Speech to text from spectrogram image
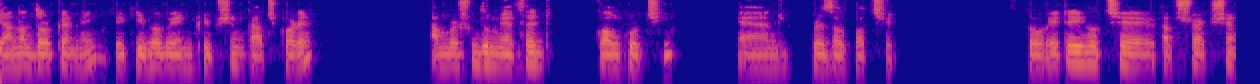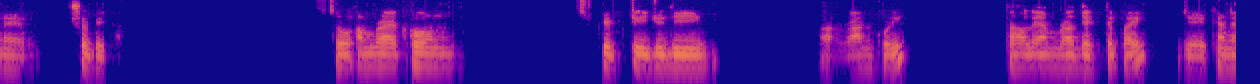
জানার দরকার নেই যে কীভাবে এনক্রিপশন কাজ করে। আমরা শুধু মেথড কল করছি অ্যান্ড রেজাল্ট পাচ্ছি। তো এটাই হচ্ছে অ্যাবস্ট্রাকশনের সুবিধা। তো আমরা এখন স্ক্রিপ্টটি যদি রান করি, তাহলে আমরা দেখতে পাই যে এখানে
